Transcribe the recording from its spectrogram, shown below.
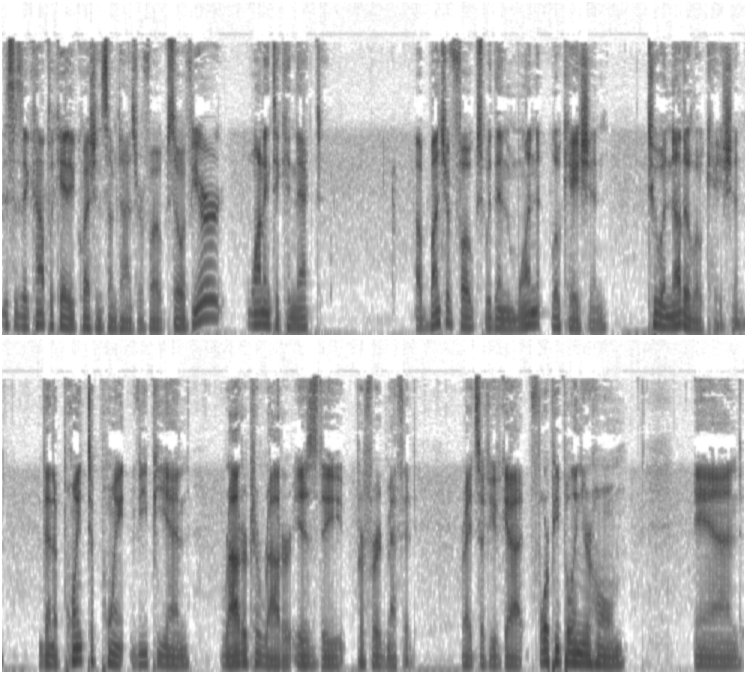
This is a complicated question sometimes for folks. So if you're wanting to connect a bunch of folks within one location to another location, then a point to point VPN router to router is the preferred method, right? So if you've got four people in your home and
